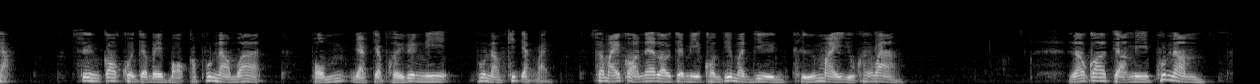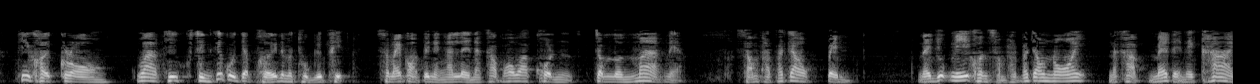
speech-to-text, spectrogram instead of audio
จักร ซึ่งก็ควรจะไปบอกกับผู้นำว่า ผมอยากจะเผยเรื่องนี้ ผู้นำคิดอย่างไร สมัยก่อนเนี่ยเราจะมีคนที่มายืนถือไม้อยู่ข้างล่าง แล้วก็จะมีผู้นำที่คอยกรองว่าที่สิ่งที่คุณจะเผยเนี่ยมันถูกหรือผิด สมัยก่อนเป็นอย่างนั้นเลยนะครับ เพราะว่าคนจำนวนมากเนี่ย สัมผัสพระเจ้าเป็น ในยุคนี้คนสัมผัสพระเจ้าน้อยนะครับ แม้แต่ในค่าย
